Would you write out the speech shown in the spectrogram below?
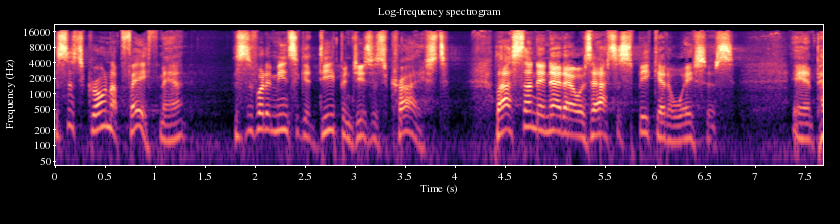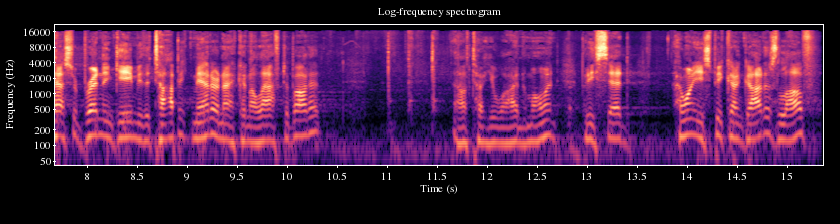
This is grown up faith, man. This is what it means to get deep in Jesus Christ. Last Sunday night, I was asked to speak at Oasis, and Pastor Brendan gave me the topic matter, and I kind of laughed about it. I'll tell you why in a moment. But he said, I want you to speak on God as love,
